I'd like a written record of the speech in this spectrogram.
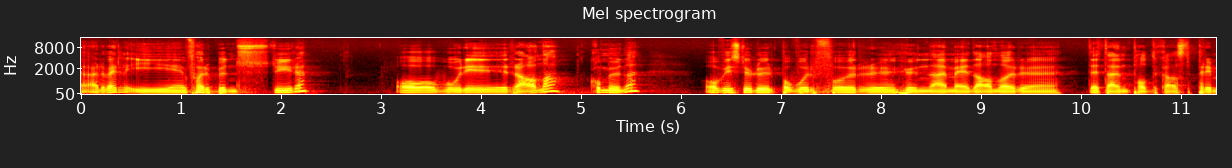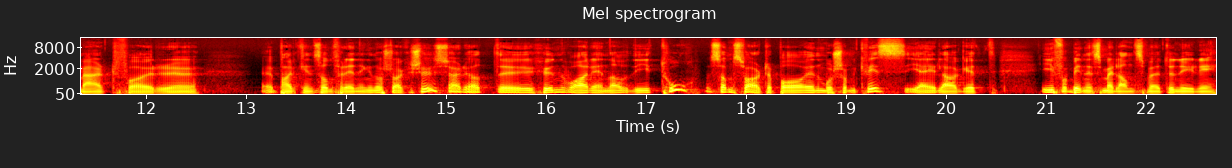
er det vel, i forbundsstyret. Og bor i Rana kommune. Og hvis du lurer på hvorfor hun er med da, når eh, dette er en podkast primært for eh, Parkinsonforeningen Oslo og Akershus, så er det jo at eh, hun var en av de to som svarte på en morsom quiz jeg laget i forbindelse med landsmøtet nylig.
